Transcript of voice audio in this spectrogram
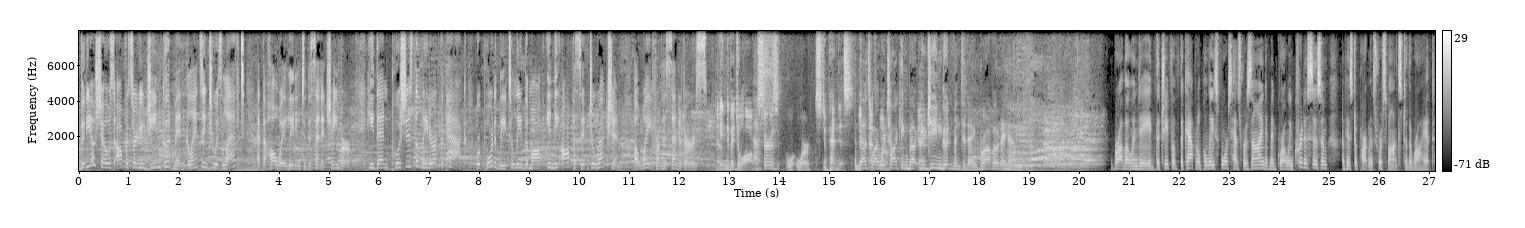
Video shows Officer Eugene Goodman glancing to his left at the hallway leading to the Senate chamber. He then pushes the leader of the pack, reportedly to lead the mob in the opposite direction, away from the senators. Yeah. Individual officers yes. were stupendous. And that's, that's why we're talking about yeah. Eugene Goodman today. Bravo to him. Bravo indeed. The chief of the Capitol Police Force has resigned amid growing criticism of his department's response to the riot.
